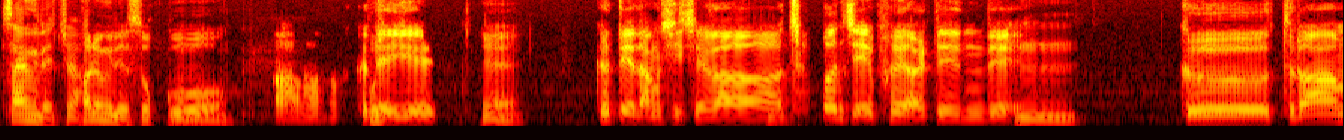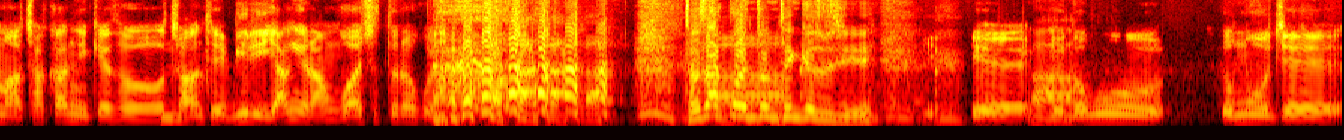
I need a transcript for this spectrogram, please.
사용이 됐죠. 활용이 됐었고 아, 그때 보- 이게 예. 그때 당시 제가 첫 번째 FA 할 때였는데 음. 그 드라마 작가님께서 저한테 미리 양해를 안 구하셨더라고요. 저작권 아. 좀 챙겨주지. 예, 아. 그 너무 너무 이제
